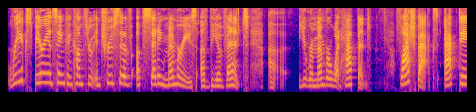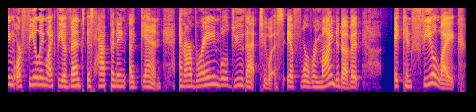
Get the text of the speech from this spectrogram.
Re experiencing can come through intrusive, upsetting memories of the event. Uh, you remember what happened. Flashbacks, acting or feeling like the event is happening again. And our brain will do that to us. If we're reminded of it, it can feel like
